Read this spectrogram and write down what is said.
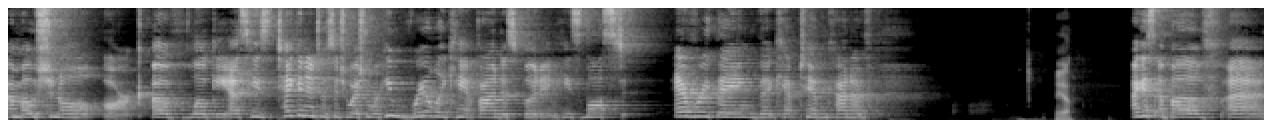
emotional arc of Loki as he's taken into a situation where he really can't find his footing. He's lost everything that kept him kind of. I guess above uh,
